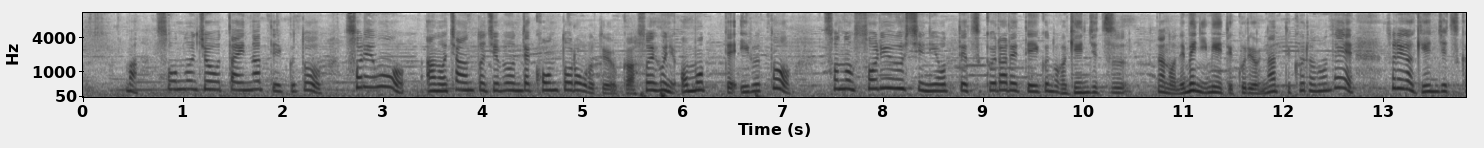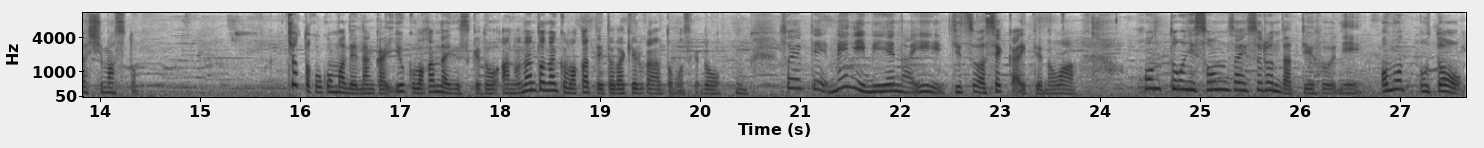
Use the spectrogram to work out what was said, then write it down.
まあ、その状態になっていくとそれをあのちゃんと自分でコントロールというかそういうふうに思っているとその素粒子によって作られていくのが現実なので目に見えてくるようになってくるのでそれが現実化しますと。ちょっとここまでなんかよく分かんないですけどあのなんとなく分かっていただけるかなと思うんですけど、うん、そうやって目に見えない実は世界っていうのは本当に存在するんだっていうふうに思うと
